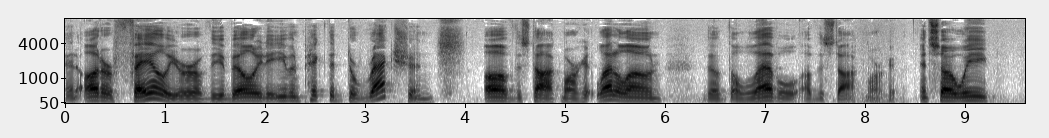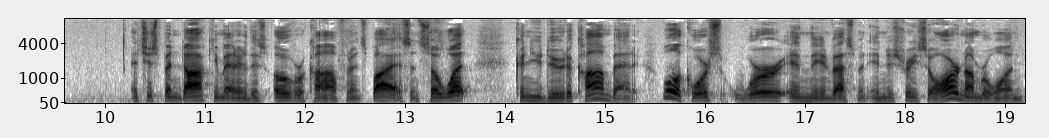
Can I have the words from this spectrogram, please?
and utter failure of the ability to even pick the direction of the stock market, let alone the, the level of the stock market. And so we, it's just been documented this overconfidence bias. And so what can you do to combat it? Well, of course, we're in the investment industry, so our number one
